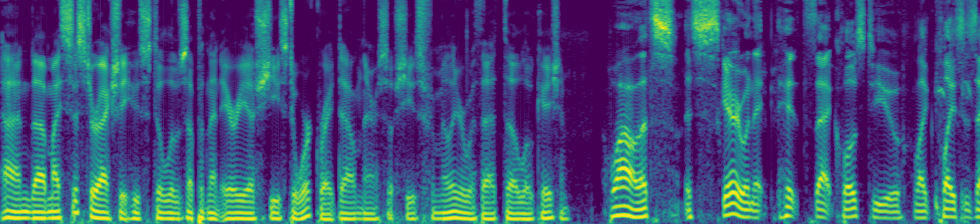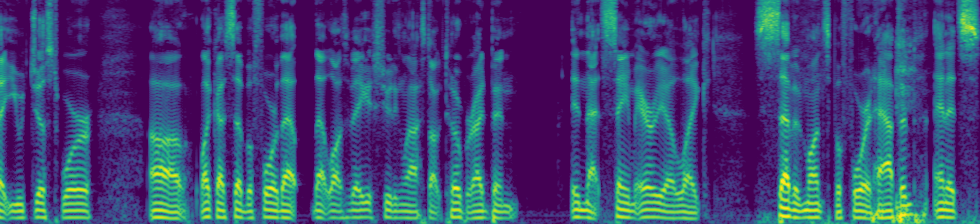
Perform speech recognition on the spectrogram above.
and uh, my sister, actually, who still lives up in that area, she used to work right down there, so she's familiar with that uh, location. Wow, that's it's scary when it hits that close to you, like places that you just were. Uh, like I said before, that that Las Vegas shooting last October, I'd been in that same area like seven months before it happened, and it's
